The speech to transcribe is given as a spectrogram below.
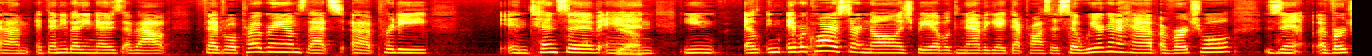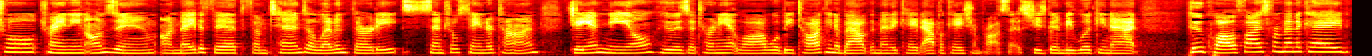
um, if anybody knows about federal programs, that's uh, pretty intensive and you it requires certain knowledge to be able to navigate that process. So we are going to have a virtual Zoom, a virtual training on Zoom on May the 5th from 10 to 11:30 Central Standard Time. Jan Neal, who is attorney at law, will be talking about the Medicaid application process. She's going to be looking at who qualifies for Medicaid.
